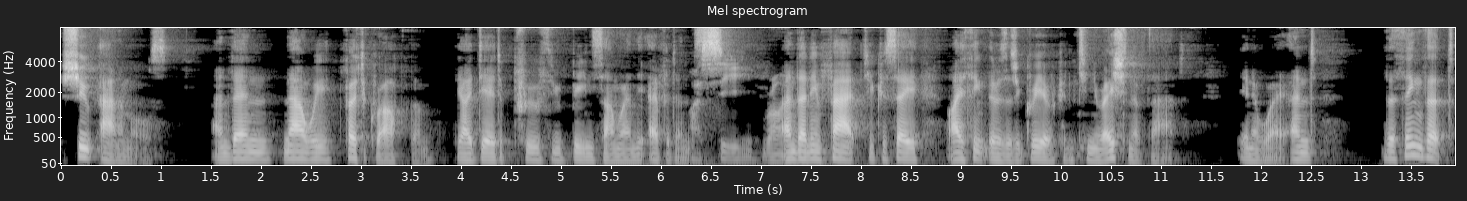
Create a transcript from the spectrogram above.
shoot animals and then now we photograph them. The idea to prove you've been somewhere and the evidence. I see, right. And then in fact, you could say, I think there is a degree of continuation of that in a way. And the thing that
